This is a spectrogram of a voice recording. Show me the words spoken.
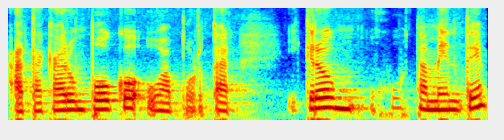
atacar un poco o aportar. Y creo justamente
